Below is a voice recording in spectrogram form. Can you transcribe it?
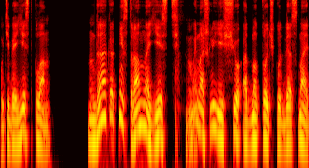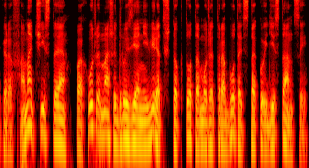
У тебя есть план?» Да, как ни странно, есть. Мы нашли еще одну точку для снайперов. Она чистая. Похоже, наши друзья не верят, что кто-то может работать с такой дистанции.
